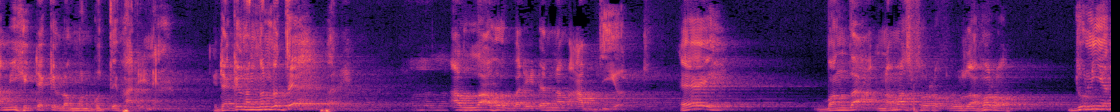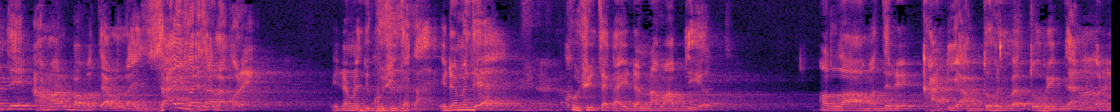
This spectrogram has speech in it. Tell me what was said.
আমি সেটাকে লঙ্ঘন করতে পারি না। এটাকে লঙ্ঘন করতে পারি। আল্লাহ এটার নাম আবদিয়ত। এই, বন্দা, নামাজ ফরক রোজা ফরক দুনিয়াতে আমার বাবাতে আল্লাহ যাই ফয়সালা করে, এটার মধ্যে খুশি থাকা, এটার মধ্যে খুশি থাকা, এটার নাম আবদিয়ত। আল্লাহ আমাদের খাঁটি আব্দ হইবার তৌফিক দান করে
